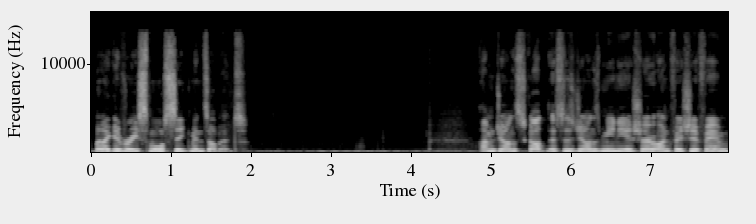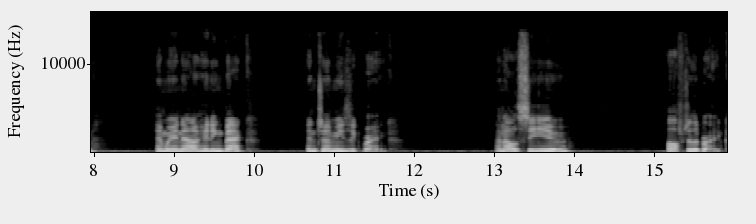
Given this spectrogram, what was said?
but like a very small segments of it. I'm John Scott. This is John's Media Show on Fresh FM, and we're now heading back into a music break. And I'll see you after the break.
